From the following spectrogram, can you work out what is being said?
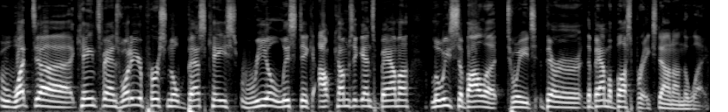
what uh, Canes fans? What are your personal best case realistic outcomes against Bama? Luis Sabala tweets: "There, the Bama bus breaks down on the way."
